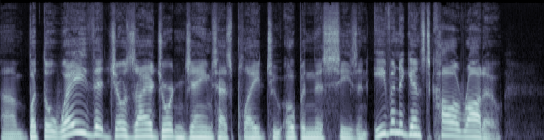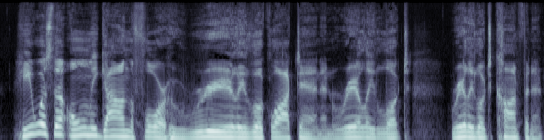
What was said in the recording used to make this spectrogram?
Um, but the way that Josiah Jordan James has played to open this season, even against Colorado, he was the only guy on the floor who really looked locked in and really looked really looked confident.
